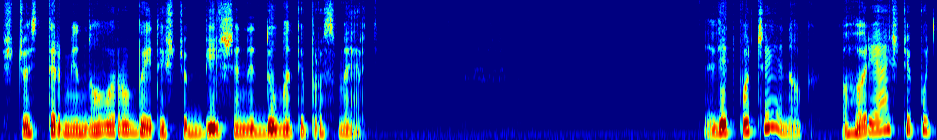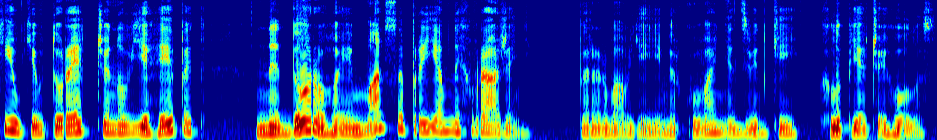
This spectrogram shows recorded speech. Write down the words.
щось терміново робити, щоб більше не думати про смерть. Відпочинок, горящі путівки в Туреччину, в Єгипет, недорого і маса приємних вражень, перервав її міркування дзвінкий хлоп'ячий голос.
